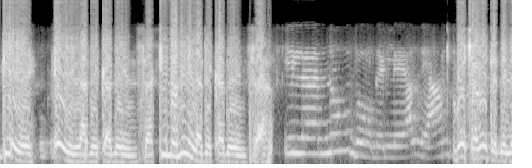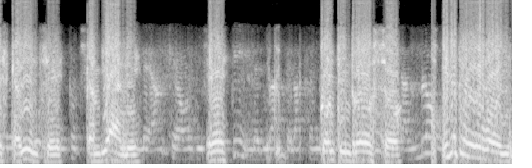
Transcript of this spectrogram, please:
che è la decadenza? Che non è la decadenza? Il nodo delle alleanze... Voi avete delle scadenze cambiali? Eh? Conti in rosso? Spiegatelo voi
